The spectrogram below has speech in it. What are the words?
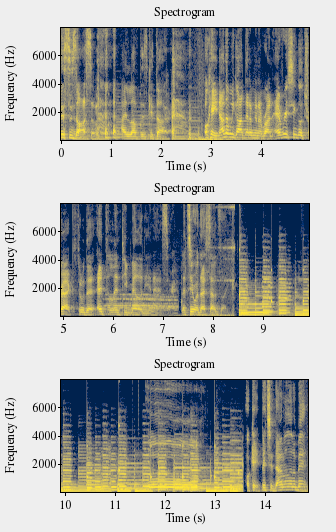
This is awesome. I love this guitar. okay, now that we got that, I'm gonna run every single track through the Ed Talenti Melody Enhancer. Let's hear what that sounds like. Okay, pitch it down a little bit.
